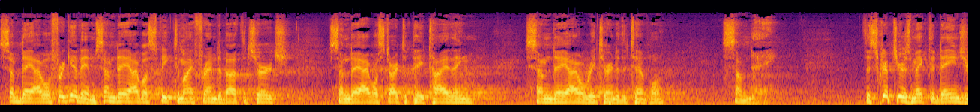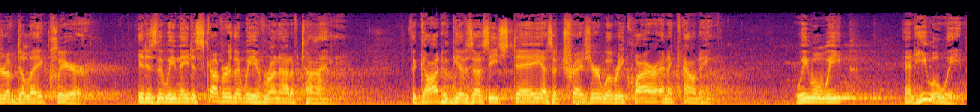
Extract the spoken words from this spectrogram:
Someday I will forgive him. Someday I will speak to my friend about the church. Someday I will start to pay tithing. Someday I will return to the temple. Someday. The scriptures make the danger of delay clear. It is that we may discover that we have run out of time. The God who gives us each day as a treasure will require an accounting. We will weep, and He will weep.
